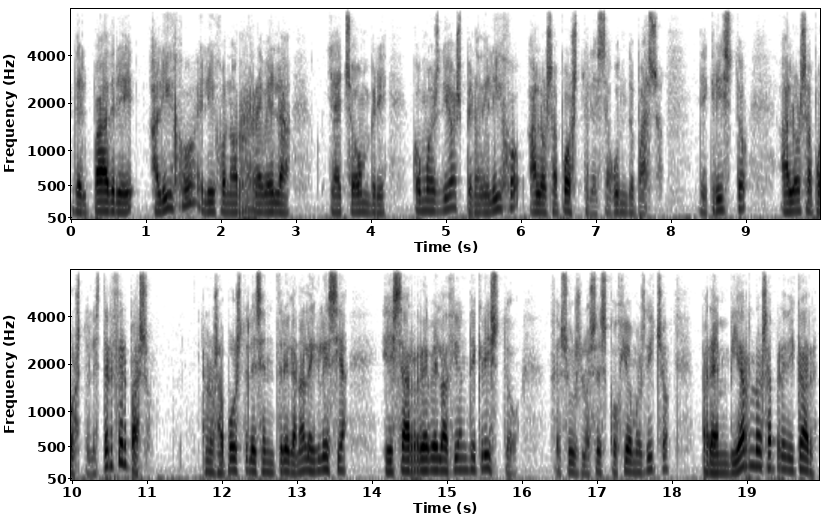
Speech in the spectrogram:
del Padre al Hijo, el Hijo nos revela ya hecho hombre como es Dios, pero del Hijo a los apóstoles, segundo paso, de Cristo a los apóstoles. Tercer paso, los apóstoles entregan a la Iglesia esa revelación de Cristo. Jesús los escogió, hemos dicho, para enviarlos a predicar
